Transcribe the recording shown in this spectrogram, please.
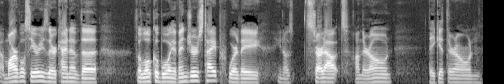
a Marvel series. They're kind of the the local boy Avengers type, where they you know start out on their own. They get their own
